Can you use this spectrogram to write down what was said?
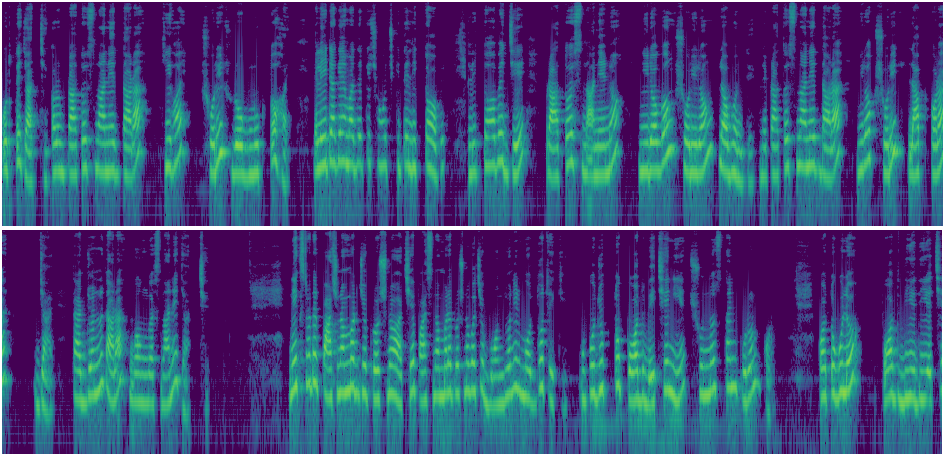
করতে যাচ্ছে। কারণ প্রাত স্নানের দ্বারা কি হয়? শরীর রোগমুক্ত হয়। তাহলে এটাকে আমাদেরকে সংস্কৃতে লিখতে হবে। লিখতে হবে যে প্রাত স্নানেন নিরগং শরীরং লভন্তে। মানে প্রাত স্নানের দ্বারা নিরব শরীর লাভ করা যায়। তার জন্য তারা গঙ্গা স্নানে যাচ্ছে। নেক্সট আমাদের পাঁচ নম্বর যে প্রশ্ন আছে, পাঁচ নম্বরের প্রশ্ন বলছে, বন্ধনীর মধ্য থেকে উপযুক্ত পদ বেছে নিয়ে শূন্যস্থান পূরণ করো। কতগুলো পদ দিয়ে দিয়েছে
